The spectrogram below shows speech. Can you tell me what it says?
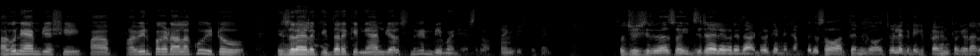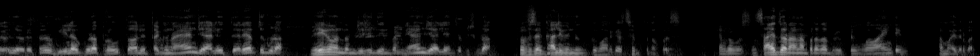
తగు న్యాయం చేసి ప్రవీణ్ పగడాలకు ఇటు ఇజ్రాయెల్కి ఇద్దరికి న్యాయం చేయాల్సిందిగా డిమాండ్ చేస్తాను thank you sir thank you so చూసిరుగా సో ఇజ్రాయెల్ ఎవరైతే అడ్వకేట్ని చంపారో సో అతను కావచ్చు లేకపోతే ప్రవీణ్ ప్రకటాలు కావచ్చు ఎవరైతే వీళ్ళకి కూడా ప్రభుత్వాలు తగు న్యాయం చేయాలి దర్యాప్తు కూడా వేగవంతం చేసి దీనిపై న్యాయం చేయాలి అని చెప్పేసి కూడా ప్రొఫెసర్ గాలి వినోద్ కుమార్ గారు చెప్తున్న పరిస్థితి. కెమెరా పర్సన్ సాయితో రాణా ప్రతాప్ వాయిన్ వాయింటివి ఫ్రమ్ హైదరాబాద్.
